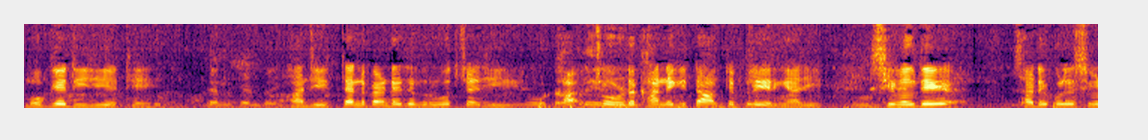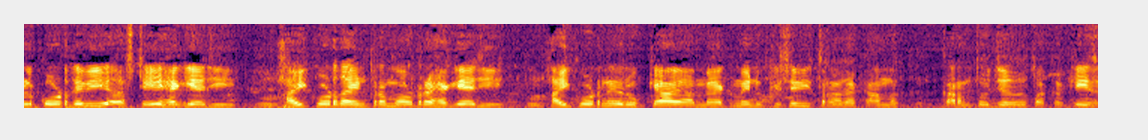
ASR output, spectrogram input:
ਮੋਗੇ ਦੀ ਜੀ ਇੱਥੇ। ਤਿੰਨ ਪਿੰਡ ਹਾਂਜੀ ਤਿੰਨ ਪਿੰਡ ਦੇ ਵਿਰੋਧ ਚ ਹੈ ਜੀ। ਉਹ ਖਾ- ਝੋੜ ਖਾਨੇ ਕੀ ਢਾਬ ਤੇ ਭਲੇਰੀਆਂ ਜੀ। ਸਿਵਲ ਦੇ ਸਾਡੇ ਕੋਲੇ ਸਿਵਲ ਕੋਰਟ ਦੇ ਵੀ ਸਟੇ ਹੈਗੇ ਆ ਜੀ। ਹਾਈ ਕੋਰਟ ਦਾ ਇੰਟਰਮ ਆਰਡਰ ਹੈਗੇ ਆ ਜੀ। ਹਾਈ ਕੋਰਟ ਨੇ ਰੋਕਿਆ ਹੋਇਆ। ਮਹਿਕਮੇ ਨੂੰ ਕਿਸੇ ਵੀ ਤਰ੍ਹਾਂ ਦਾ ਕੰਮ ਕਰਨ ਤੋਂ ਜਦੋਂ ਤੱਕ ਕੇਸ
